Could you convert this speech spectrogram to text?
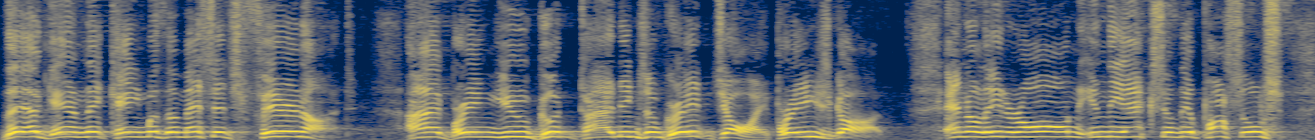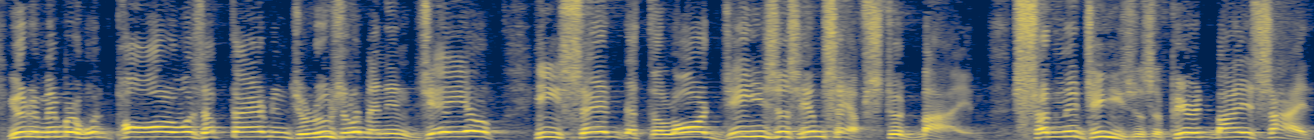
they again they came with the message, Fear not. I bring you good tidings of great joy. Praise God. And later on in the Acts of the Apostles, you remember when Paul was up there in Jerusalem and in jail, he said that the Lord Jesus himself stood by him. Suddenly Jesus appeared by his side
